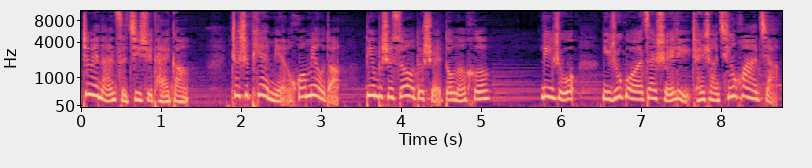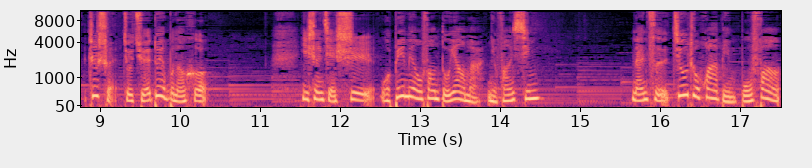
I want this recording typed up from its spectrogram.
这位男子继续抬杠：“这是片面荒谬的，并不是所有的水都能喝。”例如，你如果在水里掺上氰化钾，这水就绝对不能喝。医生解释：“我并没有放毒药嘛，你放心。”男子揪住画柄不放：“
